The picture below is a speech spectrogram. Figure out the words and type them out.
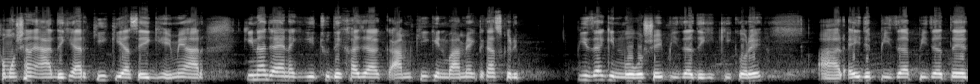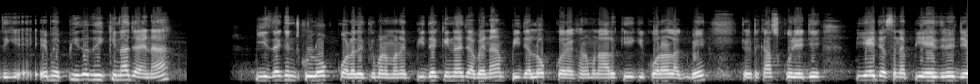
সমস্যা নেই, আর দেখি আর কি কি আছে এই ঘেমে আর কিনা যায় নাকি কিছু দেখা যাক, আমি কি কিনবো? আমি একটা কাজ করি পিৎজা কিনবো অবশ্যই পিৎজা দেখি কি করে। আর এই যে পিৎজা পিৎজাতে দেখি, এ ভাই পিৎজা দেখি কিনা যায় না? পিজা কিন্তু লক করা, দেখতে পারেন মানে পিজা কিনা যাবে না পিজা লক করা, এখানে মানে আর কি কি করা লাগবে? তো একটা কাজ করি যে পেঁয়াজ আছে না, পেঁয়াজের যে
